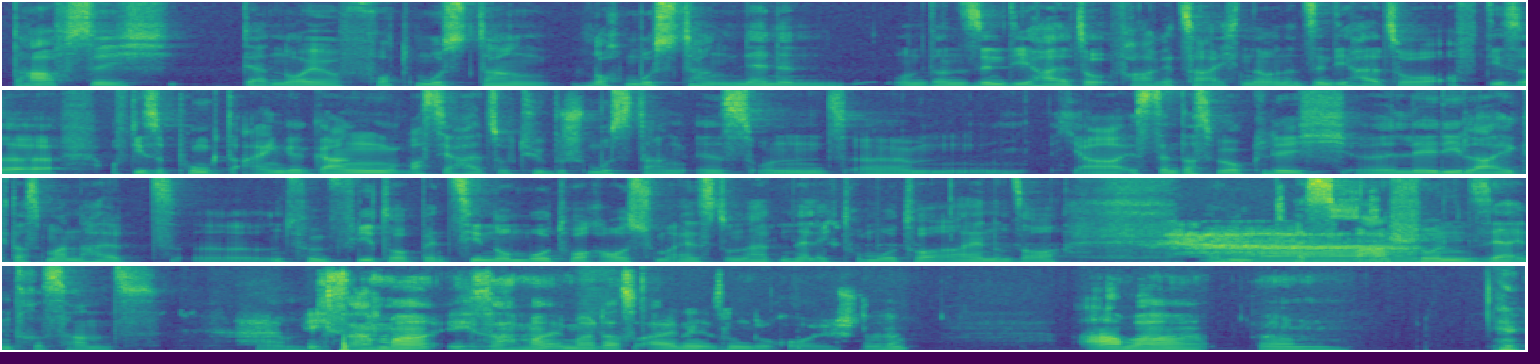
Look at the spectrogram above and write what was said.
darf sich der neue Ford Mustang noch Mustang nennen? Und dann sind die halt so, Fragezeichen, ne? und dann sind die halt so auf diese, auf diese Punkte eingegangen, was ja halt so typisch Mustang ist. Und ähm, ja, ist denn das wirklich äh, ladylike, dass man halt äh, einen 5-Liter Benzinermotor rausschmeißt und halt einen Elektromotor rein und so. Und es war schon sehr interessant. Ja. Ich sag mal, ich sag mal immer, das eine ist ein Geräusch, ne? Aber ähm,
